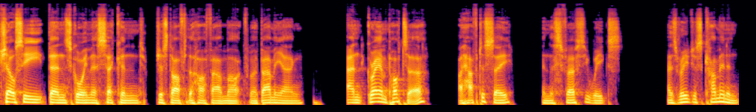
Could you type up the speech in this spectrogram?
Chelsea then scoring their second just after the half hour mark from Aubameyang. And Graham Potter, I have to say, in this first few weeks, has really just come in and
